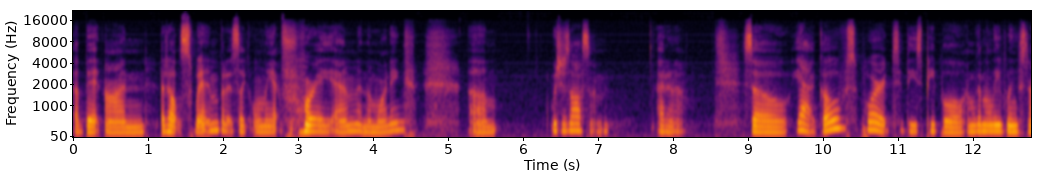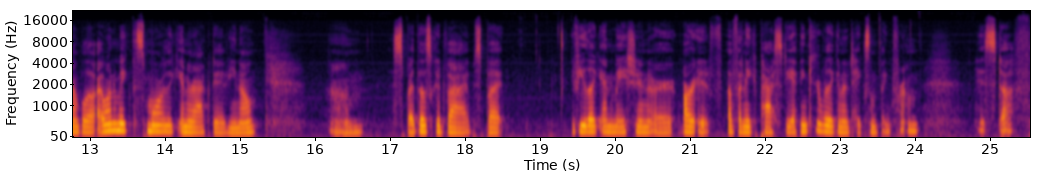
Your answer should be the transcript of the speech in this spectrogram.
a bit on Adult Swim, but it's like only at 4 a.m. in the morning, um, which is awesome. I don't know. So yeah, go support these people. I'm gonna leave links down below. I want to make this more like interactive, you know. Um, spread those good vibes. But if you like animation or art of any capacity, I think you're really gonna take something from his stuff.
